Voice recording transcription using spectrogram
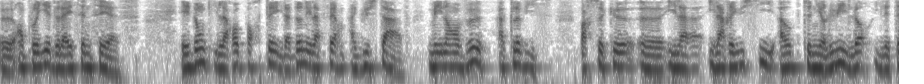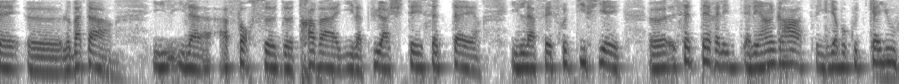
euh, employé de la SNCF. Et donc il a reporté, il a donné la ferme à Gustave, mais il en veut à Clovis parce que euh, il, a, il a réussi à obtenir, lui, il était le bâtard, il, a, à force de travail, il a pu acheter cette terre, il l'a fait fructifier. Euh, cette terre, elle est, elle est ingrate, il y a beaucoup de cailloux,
